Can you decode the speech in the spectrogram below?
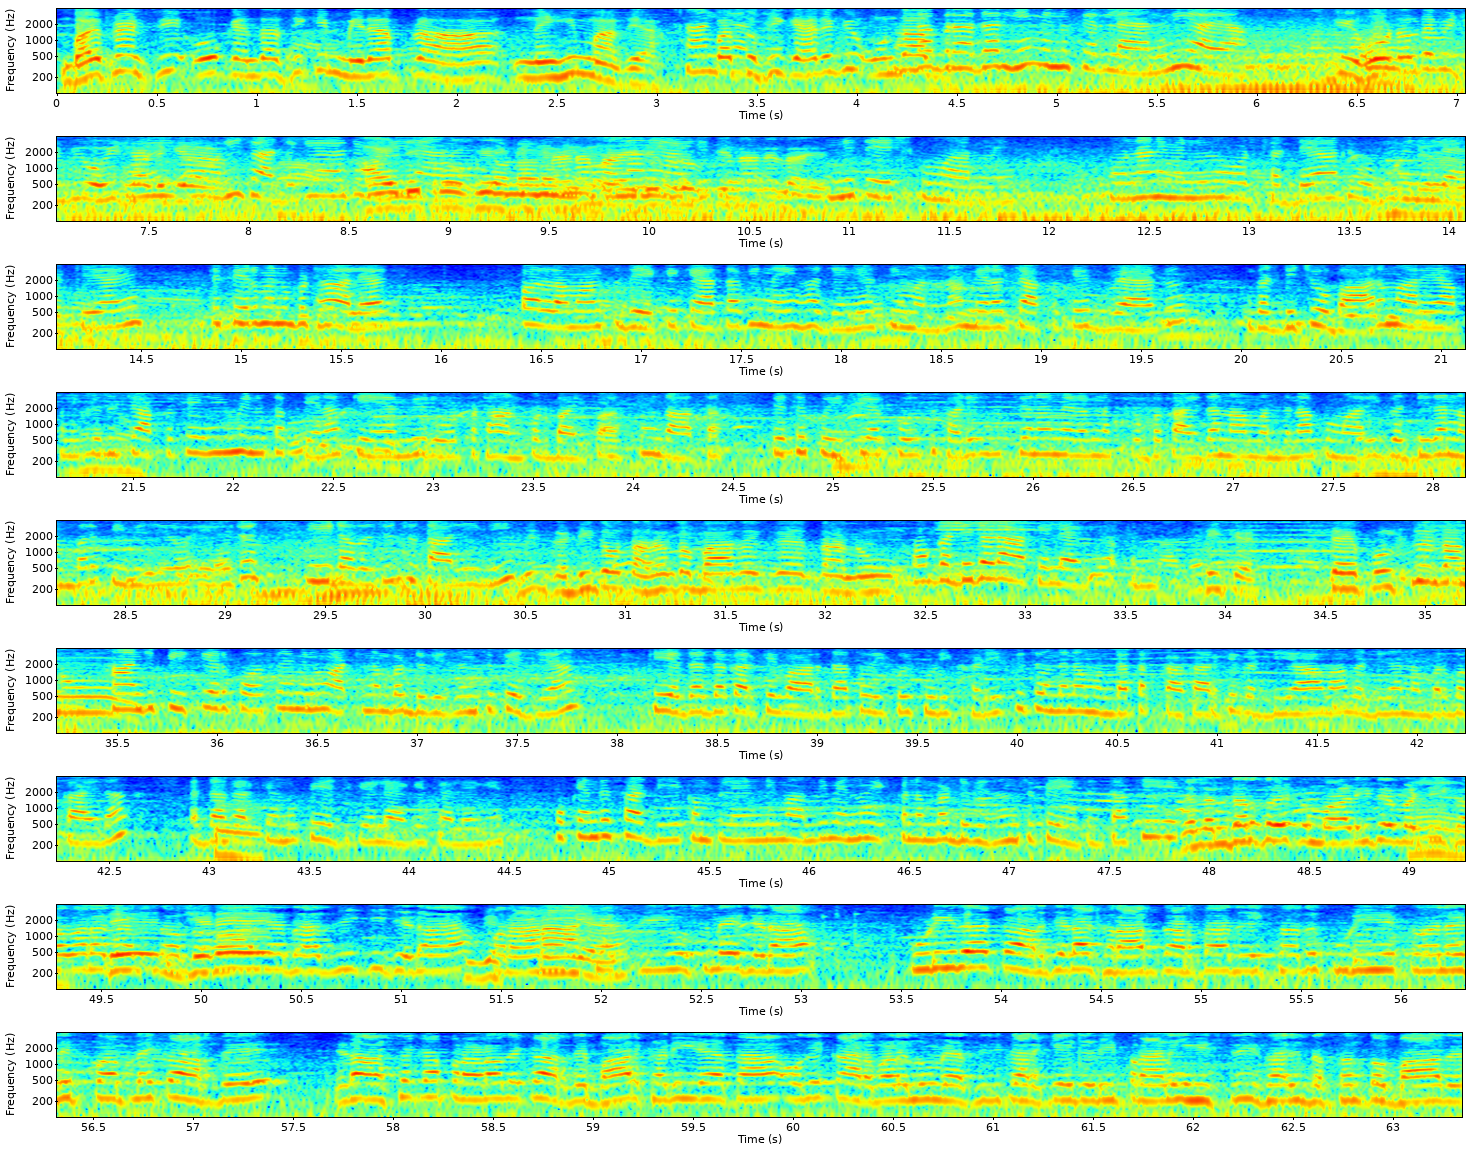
ਬॉयਫ੍ਰੈਂਡ ਸੀ ਉਹ ਕਹਿੰਦਾ ਸੀ ਕਿ ਮੇਰਾ ਭਰਾ ਨਹੀਂ ਮੰਨ ਰਿਹਾ ਹਾਂਜੀ, ਪਰ ਹਾਂਜੀ। ਤੁਸੀਂ ਕਹਿ ਰਹੇ ਕਿ ਉਹਦਾ ਉਹਦਾ ਬ੍ਰਦਰ ਹੀ ਮੈਨੂੰ ਫਿਰ ਲੈਣ ਵੀ ਆਇਆ। ਕਿ ਹੋਟਲ ਦੇ ਵਿੱਚ ਵੀ ਉਹੀ ਛੱਡ ਗਿਆ? ਉਹੀ ਛੱਡ ਆਇਆ ਤੇ ਉਹੀ ਆਈਡੀ ਲੈਣ ਪ੍ਰੂਫ ਵੀ ਆਇਆ। ਉਹਨਾਂ ਨੇ ਮੈਡਮ, ਨੇ proof ਕਿਹਨਾਂ ਨੇ ਲਾਏ? ਨਿਤੇਸ਼ ਕੁਮਾਰ ਨੇ। ਉਹਨਾਂ ਨੇ ਮੈਨੂੰ ਹੋਰ ਛੱਡਿਆ ਤੇ ਉਹ ਵੀ ਮੈਨੂੰ ਲੈ ਕੇ ਆਏ। ਤੇ ਫਿਰ ਮੈਨੂੰ ਬਿਠਾ ਲਿਆ। ਭਲਾ ਮਾਨਸ ਦੇਖ ਕੇ ਕਹਿਤਾ ਕਿ ਨਹੀਂ ਹਜੇ ਨਹੀਂ ਅਸੀਂ ਮੰਨਣਾ। ਮੇਰਾ ਚੱਕ ਕੇ ਬੈਗ ਗੱਡੀ ਚੋਂ ਬਾਹਰ ਮਾਰਿਆ ਆਪਣੀ ਤੇ ਚੱਕ ਕੇ ਹੀ ਮੈਨੂੰ ਧੱਕੇ ਨਾਲ ਕੇਐਮਵੀ ਰੋਡ ਪਠਾਨਕੋਟ ਬਾਈਪਾਸ ਤੋਂ ਲਾਤਾ ਤੇ ਇੱਥੇ ਪੀਸੀਆਰ ਪੁਲਿਸ ਖੜੀ ਸੀ ਤੇ ਉਹਨਾਂ ਨੇ ਮੇਰਾ ਨਕ- ਬਕਾਇਦਾ ਨਾਮ ਵੰਦਨਾ ਕੁਮਾਰੀ ਗੱਡੀ ਦਾ ਨੰਬਰ PV08 EW4420 ਵੀ ਗੱਡੀ ਤੋਂ ਉਤਾਰਨ ਤੋਂ ਬਾਅਦ ਕਿ ਤੁਹਾਨੂੰ ਉਹ ਗੱਡੀ ਦੜਾ ਕੇ ਲੈ ਗਈ ਆਪਣੀ। ਠੀਕ ਹੈ ਤੇ ਪੁਲਿਸ ਨੇ ਤੁਹਾਨੂੰ ਹਾਂਜੀ ਪੀਸੀਆਰ ਪੁਲਿਸ ਨੇ ਮੈਨੂੰ 8 ਨੰਬਰ ਡਿਵੀਜ਼ਨ 'ਚ ਭੇਜਿਆ। ਕਿ ਇਦਾਂ ਇਦਾਂ ਕਰਕੇ ਵਾਰਦਾਤ ਹੋਈ ਕੋਈ ਕੁੜੀ ਖੜੀ ਸੀ ਤੇ ਉਹਦੇ ਨਾਲ ਮੁੰਡਾ ਧੱਕਾ ਕਰਕੇ ਗੱਡੀ ਆ ਵਾ ਗੱਡੀ ਦਾ ਨੰਬਰ ਬਕਾਇਦਾ ਇਦਾਂ ਕਰਕੇ ਉਹਨੂੰ ਭੇਜ ਕੇ ਲੈ ਕੇ ਚਲੇ ਗਏ। ਉਹ ਕਹਿੰਦੇ ਸਾਡੀ ਇਹ ਕੰਪਲੇਂਟ ਨਹੀਂ ਮੰਨਦੀ ਮੈਨੂੰ ਇੱਕ ਨੰਬਰ ਡਿਵੀਜ਼ਨ 'ਚ ਭੇਜ ਦਿੱਤਾ ਕਿ ਇਹ ਜਲੰਧਰ ਤੋਂ ਇੱਕ ਮਾੜੀ ਤੇ ਵੱਡੀ ਖਬਰ ਹੈ ਤੇ ਜਿਹੜੇ ਜਿਹੜੇ ਦੱਸਦੀ ਕਿ ਜਿਹੜਾ ਪੁਰਾਣਾ ਵਿਅਕਤੀ ਹੈ। ਆਸ਼ਕ ਸੀ ਉਸਨੇ ਜਿਹੜਾ ਕੁੜੀ ਦਾ ਘਰ ਜਿਹੜਾ ਖਰਾਬ ਕਰਤਾ ਦੇਖ ਸਕਦੇ ਹੋ, ਕੁੜੀ ਇੱਕ ਜਿਹੜੀ ਆਪਣੇ ਘਰ ਦੇ ਜਿਹੜਾ ਆਸ਼ਕ ਆ ਪੁਰਾਣਾ ਉਹਦੇ ਘਰ ਦੇ ਬਾਹਰ ਖੜੀ ਹੈ ਤਾਂ ਉਹਦੇ ਘਰ ਵਾਲੇ ਨੂੰ ਮੈਸੇਜ ਕਰਕੇ ਜਿਹੜੀ ਪੁਰਾਣੀ ਹਿਸਟਰੀ ਸਾਰੀ ਦੱਸਣ ਤੋਂ ਬਾਅਦ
